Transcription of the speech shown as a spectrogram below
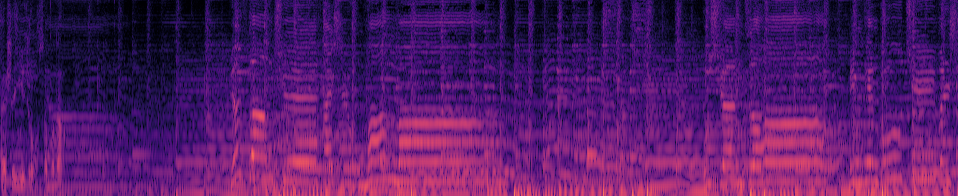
还是一种什么呢？远方却还是雾茫茫，不选择，明天不去问时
